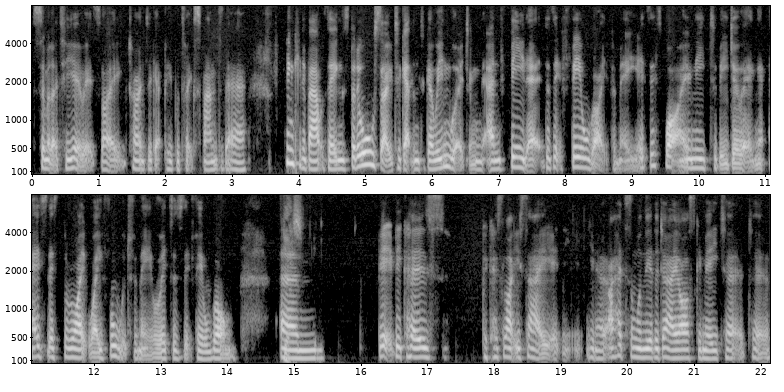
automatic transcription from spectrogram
similar to you. It's like trying to get people to expand their thinking about things but also to get them to go inward and, and feel it. Does it feel right for me? Is this what i need to be doing? Is this the right way forward for me or does it feel wrong? Yes. um because because like you say it, you know i had someone the other day asking me to to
